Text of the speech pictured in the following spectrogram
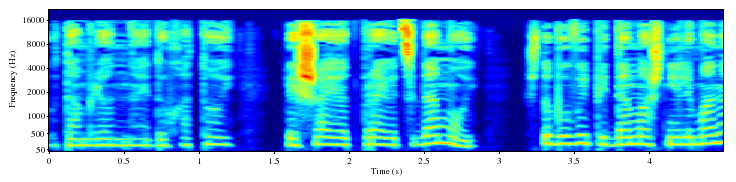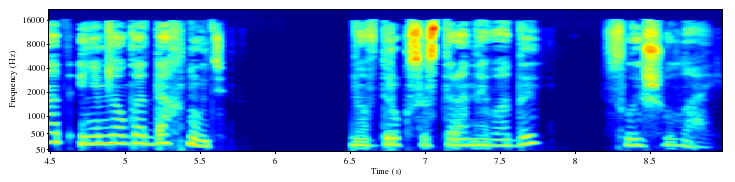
Утомленная духотой, решаю отправиться домой, чтобы выпить домашний лимонад и немного отдохнуть. Но вдруг со стороны воды слышу лай.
